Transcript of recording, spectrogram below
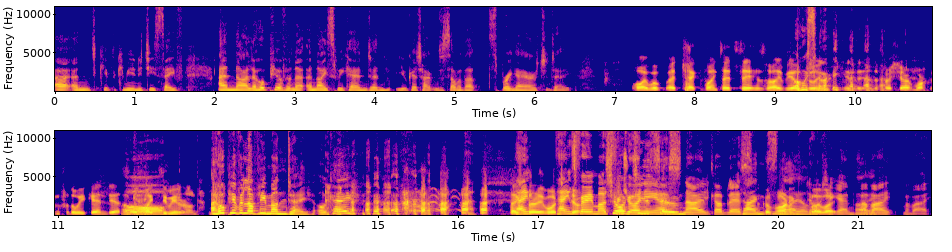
uh, and keep the community safe. And Niall, I hope you have a, a nice weekend and you get out into some of that spring air today. Oh, I will, at checkpoints, I'd say is what I'd be out Oh, doing in the, in the fresh air. I'm working for the weekend, yes. So Oh. you might oh. see me around. I hope you have a lovely Monday. Okay. Thanks Thank- very much. Thanks Ger. very much Talk for joining us, soon. Niall. God bless. Thanks, Good morning. Niall. Talk to you Bye-bye. again. Bye. Bye bye. Bye bye.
